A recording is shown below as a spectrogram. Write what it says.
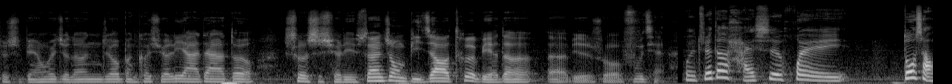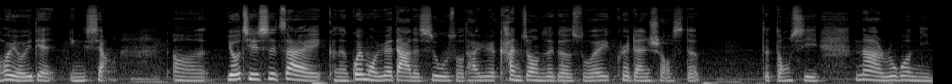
就是别人会觉得你只有本科学历啊，大家都有硕士学历，虽然这种比较特别的，呃，比如说肤浅，我觉得还是会多少会有一点影响。呃，尤其是在可能规模越大的事务所，他越看重这个所谓 credentials 的的东西。那如果你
